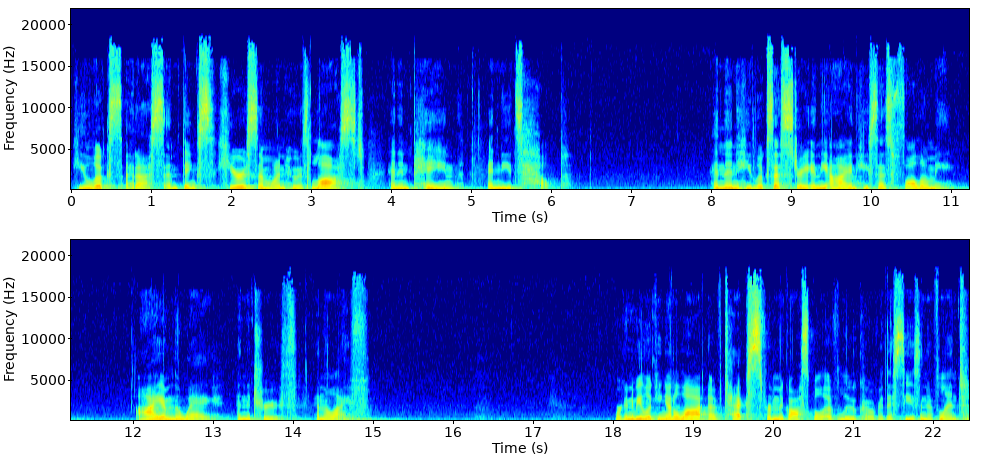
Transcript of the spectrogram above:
He looks at us and thinks, here is someone who is lost and in pain and needs help. And then he looks us straight in the eye and he says, Follow me. I am the way and the truth and the life. We're going to be looking at a lot of texts from the Gospel of Luke over this season of Lent,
